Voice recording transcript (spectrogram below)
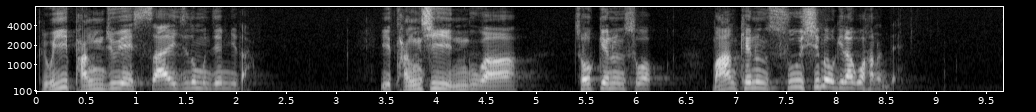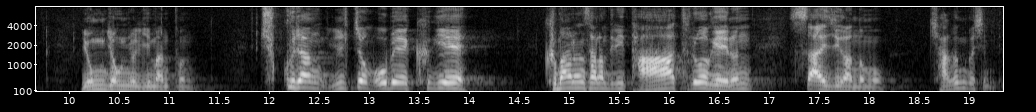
그리고 이 방주의 사이즈도 문제입니다. 이 당시 인구가 적게는 수억, 많게는 수십억이라고 하는데 용적률 2만 톤, 축구장 1.5배 크기의 그 많은 사람들이 다 들어가기에는 사이즈가 너무 작은 것입니다.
